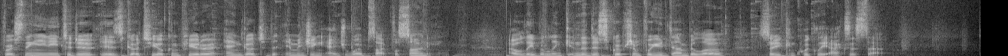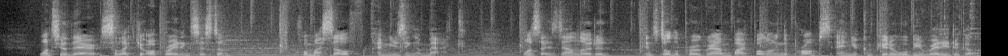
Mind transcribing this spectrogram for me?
First thing you need to do is go to your computer and go to the Imaging Edge website for Sony. I will leave a link in the description for you down below so you can quickly access that. Once you're there, select your operating system. For myself, I'm using a Mac. Once that is downloaded, install the program by following the prompts and your computer will be ready to go.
